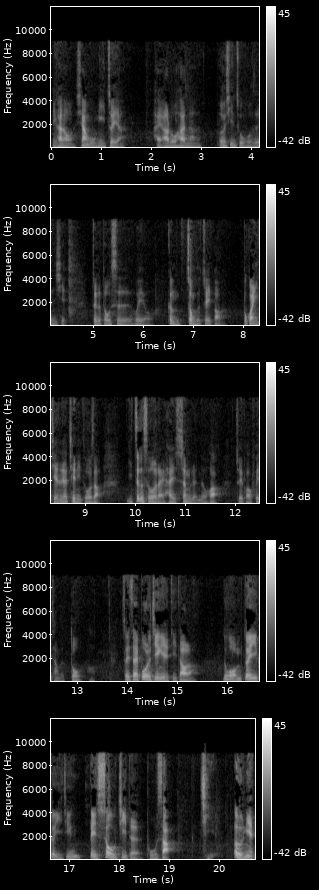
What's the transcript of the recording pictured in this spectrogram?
你看哦，像忤逆罪啊，害阿罗汉呐，恶心出佛身血，这个都是会有更重的罪报。不管以前人家欠你多少，你这个时候来害圣人的话，罪报非常的多啊。所以在《波若经》也提到了，如果我们对一个已经被受记的菩萨起恶念，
